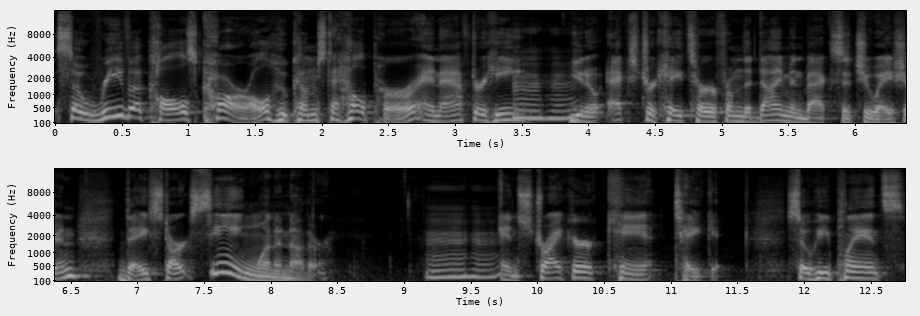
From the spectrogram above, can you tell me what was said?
So Reva calls Carl, who comes to help her, and after he, mm-hmm. you know, extricates her from the Diamondback situation, they start seeing one another. Mm-hmm. And Stryker can't take it. So he plants,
